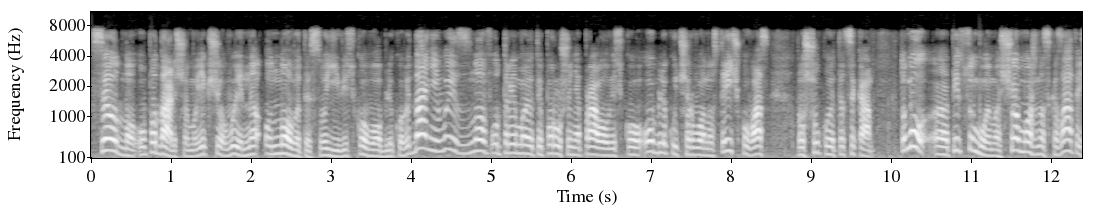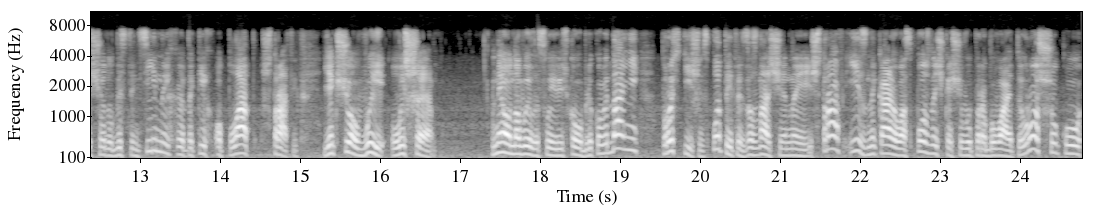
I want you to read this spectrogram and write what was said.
Все одно у подальшому, якщо ви не оновите свої військово-облікові дані, ви знов отримуєте порушення правил військового обліку, червону стрічку вас розшукує ТЦК. Тому е, підсумуємо, що можна сказати щодо дистанційних е, таких оплат штрафів. Якщо ви лише не оновили свої військово-облікові дані, простіше сплатити зазначений штраф, і зникає у вас позначка, що ви перебуваєте у розшуку,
